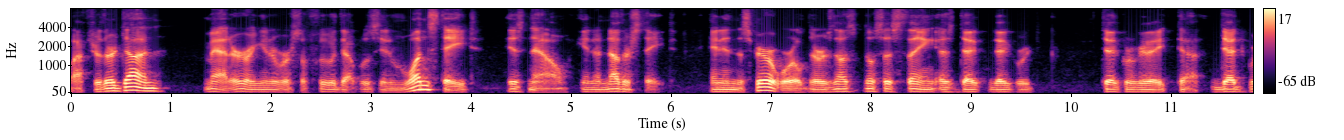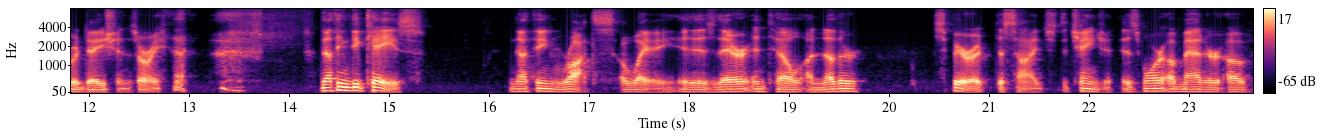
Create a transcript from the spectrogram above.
After they're done matter or universal fluid that was in one state is now in another state. And in the spirit world, there is no, no such thing as de- degradate, degradation. Sorry. Nothing decays. Nothing rots away. It is there until another spirit decides to change it. It's more a matter of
